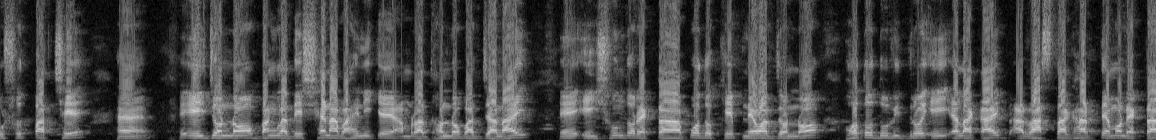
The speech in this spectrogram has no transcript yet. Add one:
ওষুধ পাচ্ছে। হ্যাঁ এই জন্য বাংলাদেশ সেনাবাহিনীকে আমরা ধন্যবাদ জানাই। এই সুন্দর একটা পদক্ষেপ নেওয়ার জন্য। হতদরিদ্র এই এলাকায় রাস্তাঘাট তেমন একটা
